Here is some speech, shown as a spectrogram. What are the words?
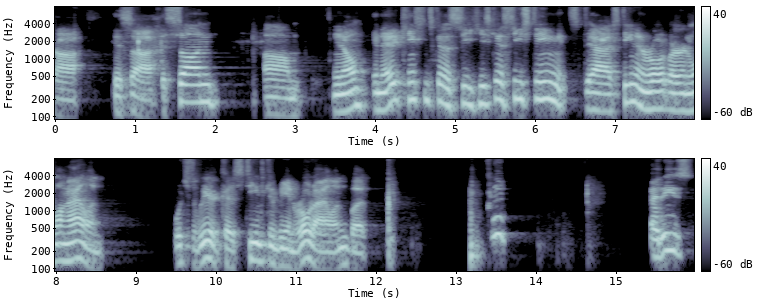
uh, his uh, his son. Um, you know, and Eddie Kingston's going to see he's going to see Steen uh, Steen in Rhode or in Long Island, which is weird because Steen's going to be in Rhode Island, but Eddie's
